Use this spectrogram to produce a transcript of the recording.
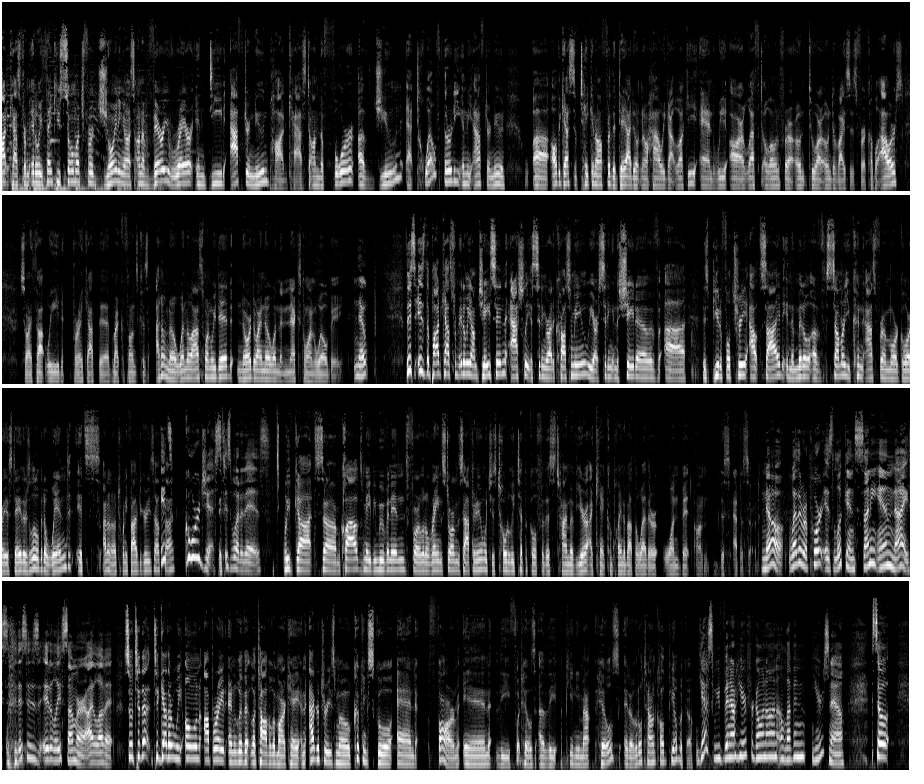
podcast from Italy. Thank you so much for joining us on a very rare indeed afternoon podcast on the 4th of June at 12:30 in the afternoon. Uh, all the guests have taken off for the day. I don't know how we got lucky, and we are left alone for our own to our own devices for a couple hours. So I thought we'd break out the microphones because I don't know when the last one we did, nor do I know when the next one will be. Nope. This is the podcast from Italy. I'm Jason. Ashley is sitting right across from me. We are sitting in the shade of uh, this beautiful tree outside in the middle of summer. You couldn't ask for a more glorious day. There's a little bit of wind. It's, I don't know, 25 degrees outside. It's gorgeous, is what it is. We've got some clouds maybe moving in for a little rainstorm this afternoon, which is totally typical for this time of year. I can't complain about the weather one bit on this episode. No, weather report is looking sunny and nice. this is Italy summer. I love it. So to that, together we own, operate, and live at La Tavola Marche, an agriturismo cooking school and farm in the foothills of the Peony Mount Hills in a little town called Piobico. Yes, we've been out here for going on 11 years now. So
